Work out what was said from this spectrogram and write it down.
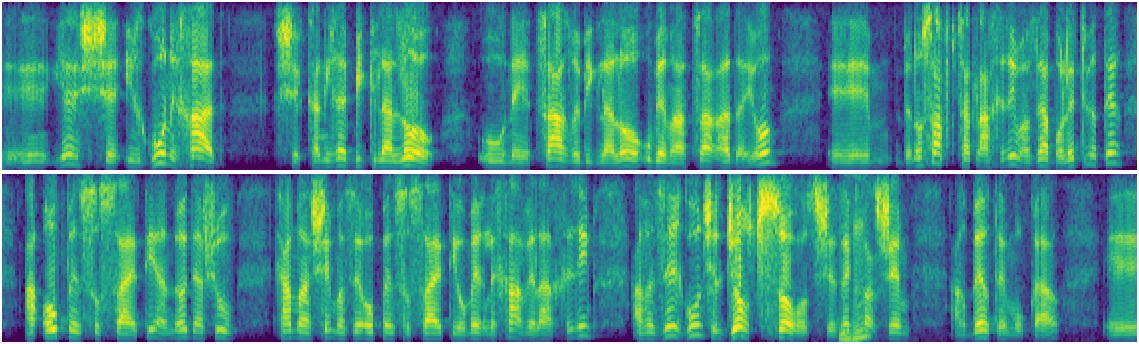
אה, יש ארגון אחד שכנראה בגללו הוא נעצר ובגללו הוא במעצר עד היום, אה, בנוסף קצת לאחרים, אבל זה הבולט ביותר, ה-Open Society, אני לא יודע שוב כמה השם הזה Open Society אומר לך ולאחרים, אבל זה ארגון של ג'ורג' סורוס, שזה mm-hmm. כבר שם הרבה יותר מוכר, אה,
